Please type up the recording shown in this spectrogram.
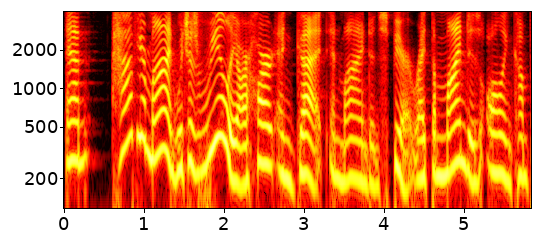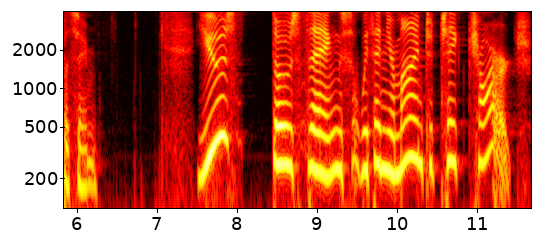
And have your mind, which is really our heart and gut and mind and spirit, right? The mind is all encompassing. Use those things within your mind to take charge,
